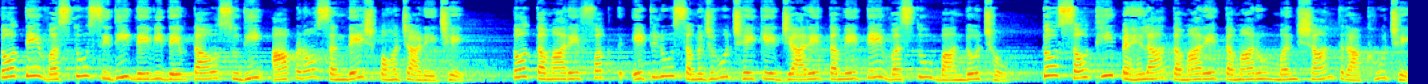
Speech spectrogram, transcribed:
તો તે વસ્તુ સીધી દેવી દેવતાઓ સુધી આપણો સંદેશ પહોંચાડે છે. તો તમારે ફક્ત એટલું સમજવું છે કે જ્યારે તમે તે વસ્તુ બાંધો છો, તો સૌથી પહેલા તમારે તમારું મન શાંત રાખવું છે.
